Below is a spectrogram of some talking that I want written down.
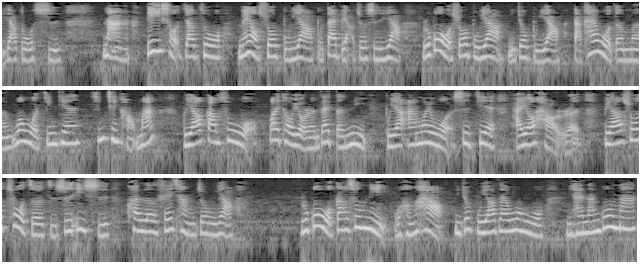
比较多诗。那第一首叫做《没有说不要，不代表就是要》。如果我说不要，你就不要打开我的门，问我今天心情好吗？不要告诉我外头有人在等你。不要安慰我，世界还有好人。不要说挫折只是一时，快乐非常重要。如果我告诉你我很好，你就不要再问我。你还难过吗？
